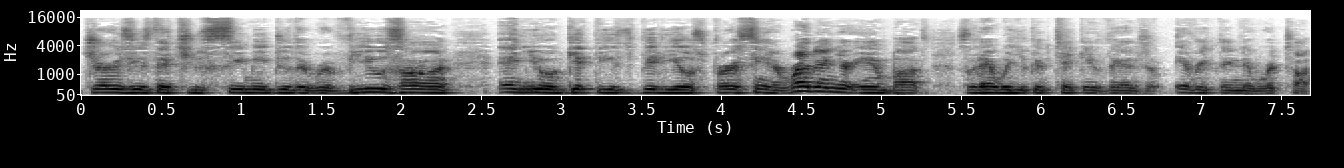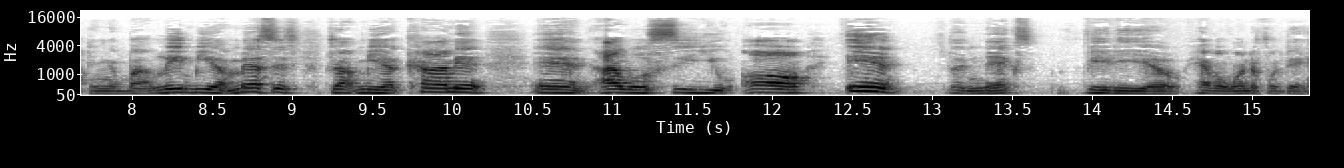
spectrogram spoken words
jerseys that you see me do the reviews on, and you'll get these videos firsthand right in your inbox, so that way you can take advantage of everything that we're talking about. Leave me a message, drop me a comment, and I will see you all in the next video. Have a wonderful day.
